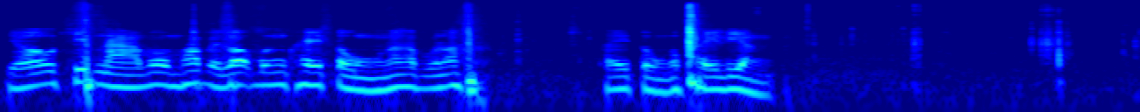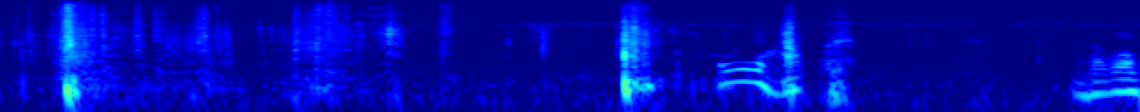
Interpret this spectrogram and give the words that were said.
เดี๋ยวคลิปหน้าผมพาไปเลาะเบิ้งไผ่ตรงนะครับผมเนาะไผ่ตรงกับไผ่เลี่ยง โอ้หักนะครับผม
